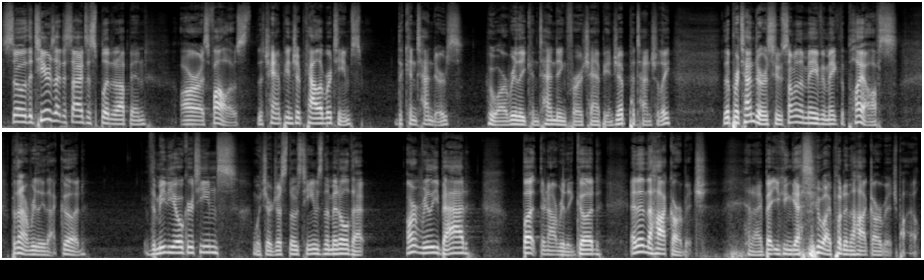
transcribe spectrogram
So the tiers I decided to split it up in are as follows the championship caliber teams, the contenders, who are really contending for a championship potentially. The pretenders, who some of them may even make the playoffs, but they're not really that good. The mediocre teams, which are just those teams in the middle that aren't really bad, but they're not really good. And then the hot garbage. And I bet you can guess who I put in the hot garbage pile.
